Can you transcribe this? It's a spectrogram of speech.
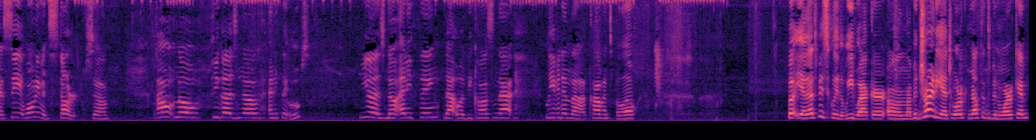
Yeah, see, it won't even start. So, I don't know if you guys know anything. Oops. If you guys know anything that would be causing that, leave it in the comments below. But yeah, that's basically the weed whacker. Um, I've been trying to get it to work. Nothing's been working.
